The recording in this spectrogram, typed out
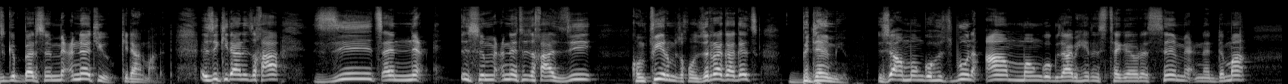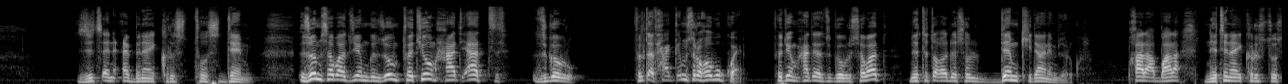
ዝግበር ስምምዕነት እዩ ኪዳን ማለት እዚ ኪዳን እዚ ከዓ ዝፀንዕ እዚ ስምምዕነት እዚ ከዓ እዚ ኮንፊርም ዝኸውን ዝረጋገፅ ብደም እዩ እዚ ኣብ መንጎ ህዝቡን ኣብ መንጎ እግዚኣብሄርን ዝተገብረ ስምምዕነት ድማ ዝጸንዐ ብናይ ክርስቶስ ደም እዩ እዞም ሰባት እዚኦም ግን እዞም ፈትዮም ሓጢኣት ዝገብሩ ፍልጠት ሓቂ ምስ ረኸቡ እኳ እዮም ፈትዮም ሓጢኣት ዝገብሩ ሰባት ነቲ ተቐደሰሉ ደም ኪዳን እዮም ዘርክሱ ብካልእ ኣባህላ ነቲ ናይ ክርስቶስ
